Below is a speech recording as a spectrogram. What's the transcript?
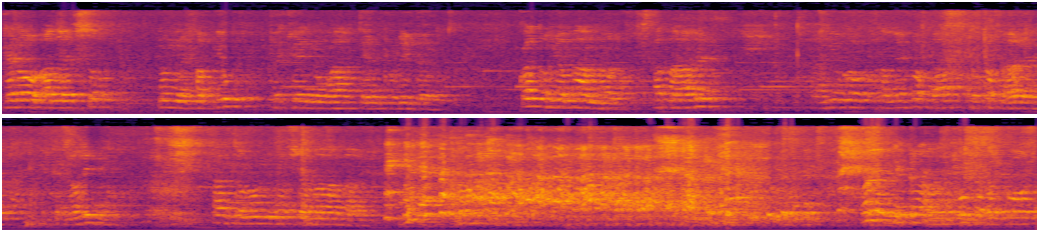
però adesso non ne fa più perché non ha tempo libero. Quando mia mamma sta male, a mio, a mio papà tocca fare il casalino, tanto lui non si ammala mai. Quando mia mamma butta qualcosa,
